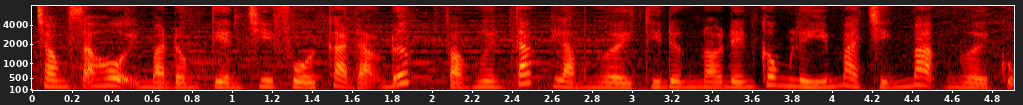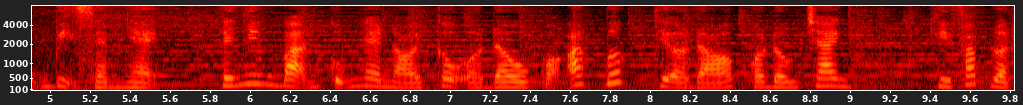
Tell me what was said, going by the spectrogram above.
Trong xã hội mà đồng tiền chi phối cả đạo đức và nguyên tắc làm người thì đừng nói đến công lý mà chính mạng người cũng bị xem nhẹ. Thế nhưng bạn cũng nghe nói câu ở đâu có áp bức thì ở đó có đấu tranh. Khi pháp luật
